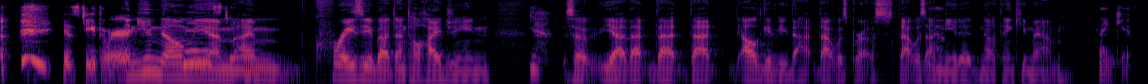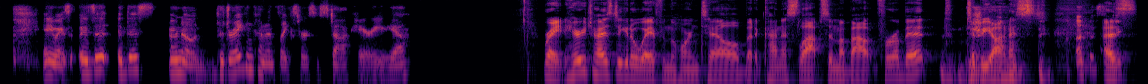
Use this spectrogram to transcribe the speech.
His teeth were. And you know me, I'm I'm crazy about dental hygiene. Yeah. So yeah, that that that I'll give you that. That was gross. That was unneeded. No, thank you, ma'am. Thank you. Anyways, is it this? Oh no, the dragon kind of like starts to stalk Harry. Yeah. Right. Harry tries to get away from the horntail, but it kind of slaps him about for a bit, to be honest. As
